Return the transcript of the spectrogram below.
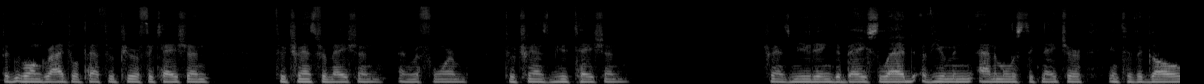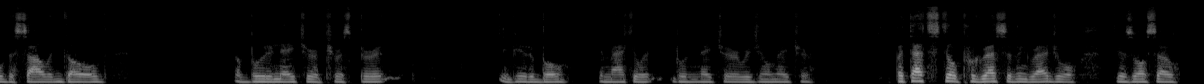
The long gradual path through purification, through transformation and reform through transmutation, transmuting the base lead of human animalistic nature into the gold, the solid gold of Buddha nature, of pure spirit, immutable, immaculate Buddha nature, original nature. But that's still progressive and gradual. There's also,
